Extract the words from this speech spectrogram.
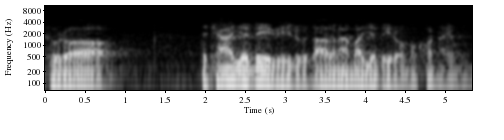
ဆိုတော့တခြားယသိတွေလို့သာသနာ့ဘယသိတော့မခေါ်နိုင်ဘူး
